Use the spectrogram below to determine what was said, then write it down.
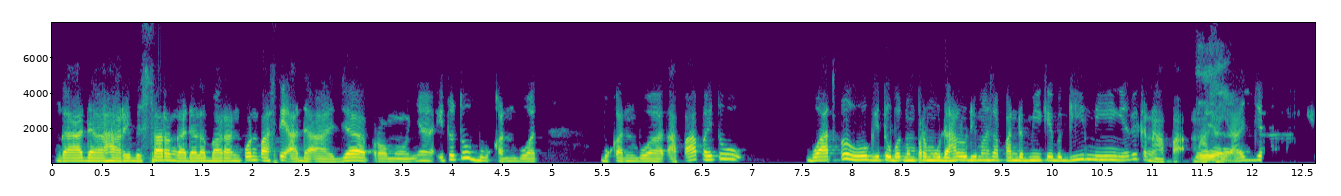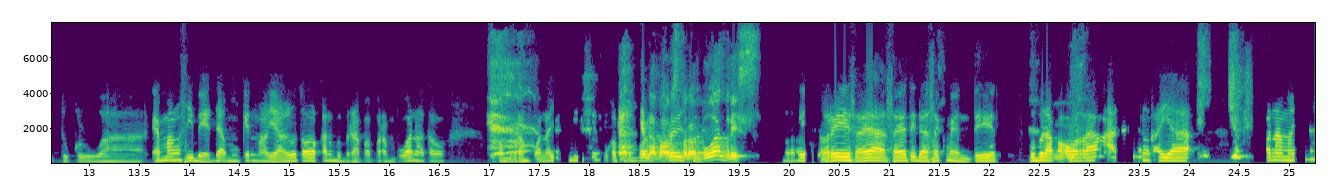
nggak ada hari besar nggak ada lebaran pun pasti ada aja promonya. Itu tuh bukan buat bukan buat apa-apa itu buat lu gitu buat mempermudah lu di masa pandemi kayak begini. Tapi kenapa masih yeah. aja itu keluar? Emang sih beda mungkin Malia lu tau kan beberapa perempuan atau perempuan aja bukan perempuan. Kenapa harus perempuan Riz? Sorry, sorry saya saya tidak segmented. Beberapa orang ada yang kayak apa namanya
